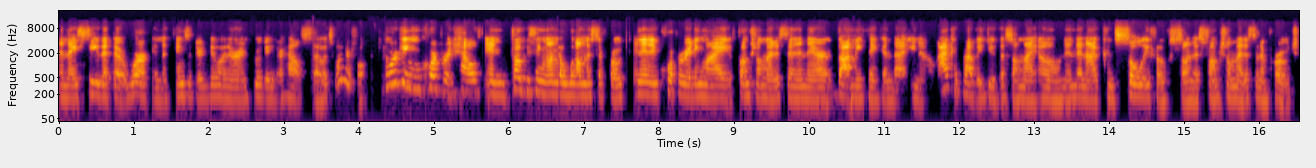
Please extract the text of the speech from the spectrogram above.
and they see that their work and the things that they're doing are improving their health. So it's wonderful. Working in corporate health and focusing on a wellness approach and then incorporating my functional medicine in there got me thinking that, you know, I could probably do this on my own. And then I can solely focus on this functional medicine approach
